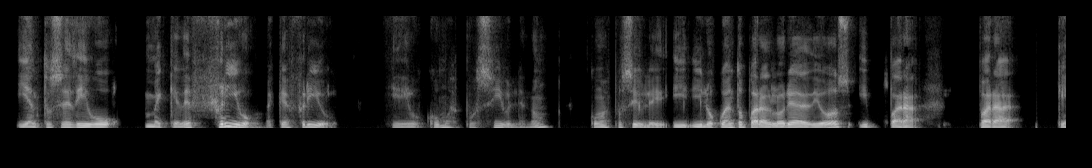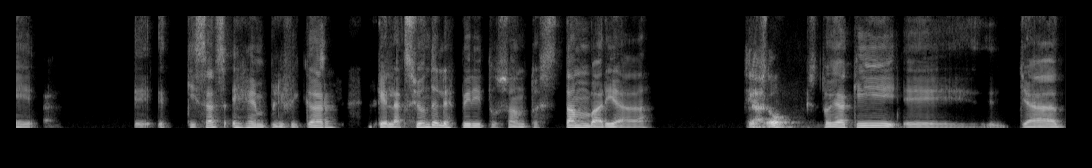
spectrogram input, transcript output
Y entonces digo, me quedé frío, me quedé frío. Y digo, ¿cómo es posible, no? ¿Cómo es posible? Y, y lo cuento para gloria de Dios y para, para que eh, eh, quizás ejemplificar que la acción del Espíritu Santo es tan variada. Claro. Estoy aquí eh, ya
